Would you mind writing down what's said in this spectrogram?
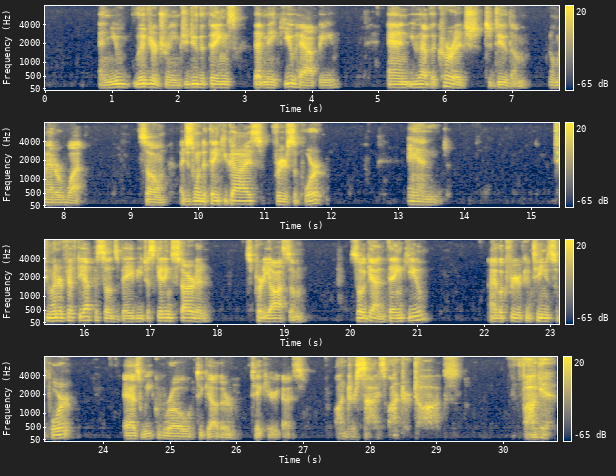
and you live your dreams. You do the things that make you happy and you have the courage to do them no matter what. So I just wanted to thank you guys for your support and 250 episodes, baby, just getting started. It's pretty awesome. So, again, thank you. I look for your continued support as we grow together. Take care, you guys. Undersized underdogs. Fuck it.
